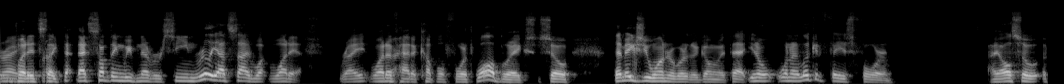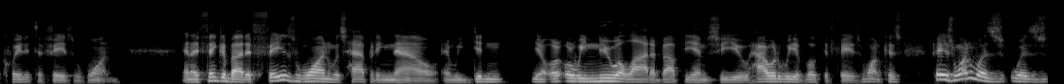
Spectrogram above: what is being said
right? right, but it's right. like that, that's something we've never seen really outside what what if, right? What if had a couple fourth wall breaks? So that makes you wonder where they're going with that. You know, when I look at phase four, I also equate it to phase one. And I think about if phase one was happening now and we didn't, you know, or, or we knew a lot about the MCU, how would we have looked at phase one? Because phase one was was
